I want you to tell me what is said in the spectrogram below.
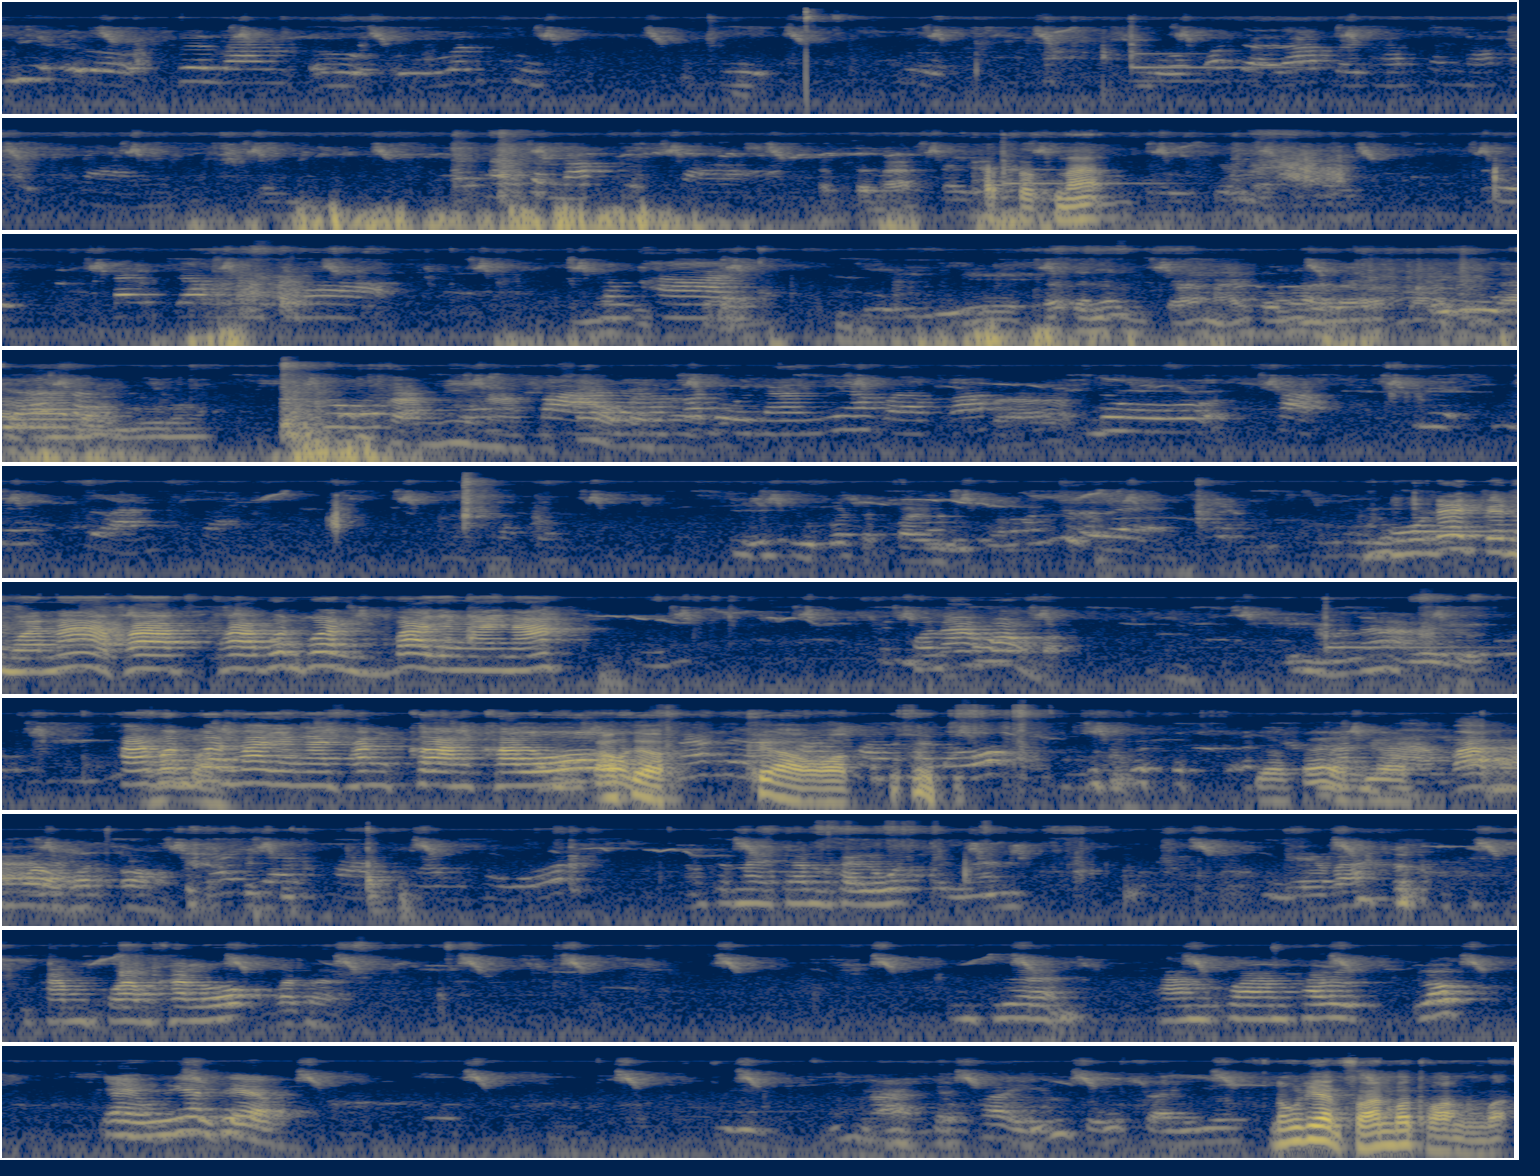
นี่เออเวลาเออเออวันศุกร์ศุกร์ศุกร์เราก็จะลากไปทัศนศึกษาไปทัศนศึกษา ทัศนะ ขัดศาสนะ ได้จำว่าเมืองคาย ทัศนศึกษาหมายความว่าอะไร การนี่นะ ป่า เศร้าไป แล้ว แล้ ก็ ว ดูนางเงือกแล้วก็ดูสัตว์ที่ที่เสือมันคืออะไร หนูได้ เป็นหัวหน้าพาพาเพื่อนเพื่อนๆว่ายังไงนะหัวหน้าห้องบอกหัวหน้าเลยเหรอพาเพื่อนเพื่อนๆว่ายังไงทางคลางคาโลเอาเครือเครือเอาออกเดี๋ยวแค่มันเดียวถามว่ามึงว่าวัดกล้องเอาทำไมทำคารุดอย่างนั้นแกว่าททำความเคารพว่าซั่นเพื่อน ทำความเคารพใหญ่โรงเรียนแถวอาจจะใช่ยังสงสัยอยู่โรงเรียนสอนบ่ท่องบ่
